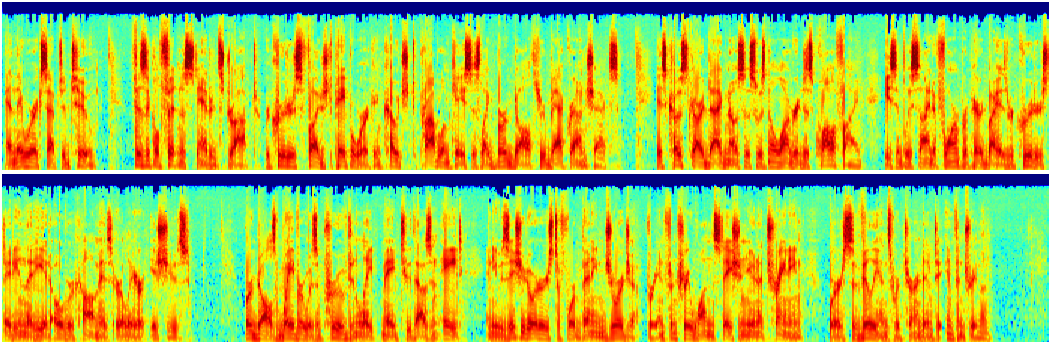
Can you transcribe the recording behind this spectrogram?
and they were accepted too. Physical fitness standards dropped. Recruiters fudged paperwork and coached problem cases like Bergdahl through background checks. His Coast Guard diagnosis was no longer disqualifying. He simply signed a form prepared by his recruiter stating that he had overcome his earlier issues. Bergdahl's waiver was approved in late May 2008, and he was issued orders to Fort Benning, Georgia, for Infantry 1 Station Unit training, where civilians were turned into infantrymen.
